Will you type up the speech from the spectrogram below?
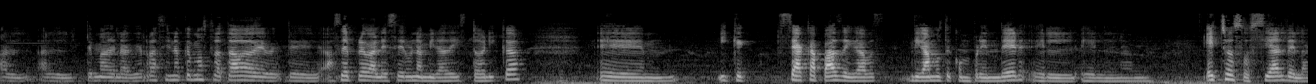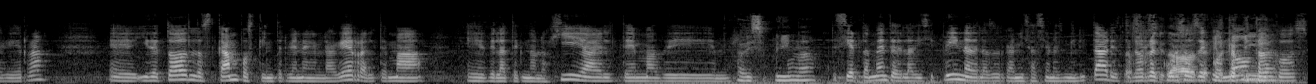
al, tema de la guerra, sino que hemos tratado de, hacer prevalecer una mirada histórica eh, y que sea capaz, digamos, digamos, de comprender el, um, hecho social de la guerra eh, y de todos los campos que intervienen en la guerra, el tema eh, de la tecnología, el tema de... La disciplina. Ciertamente, de la disciplina, de las organizaciones militares, de los recursos económicos.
